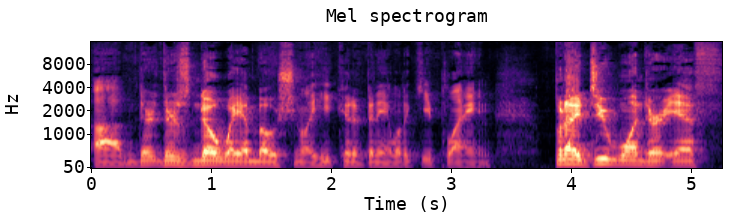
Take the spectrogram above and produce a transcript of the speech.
Um, there there's no way emotionally he could have been able to keep playing. But I do wonder if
